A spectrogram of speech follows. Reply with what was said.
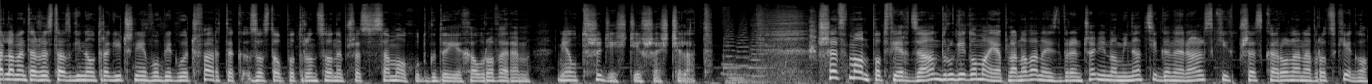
Parlamentarzysta zginął tragicznie w ubiegły czwartek. Został potrącony przez samochód, gdy jechał rowerem. Miał 36 lat. Szef MON potwierdza, 2 maja planowane jest wręczenie nominacji generalskich przez Karola Nawrockiego.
